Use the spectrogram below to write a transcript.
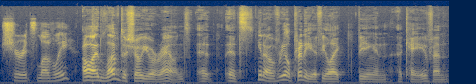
sure it's lovely. Oh, I'd love to show you around. It, it's you know real pretty if you like being in a cave and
